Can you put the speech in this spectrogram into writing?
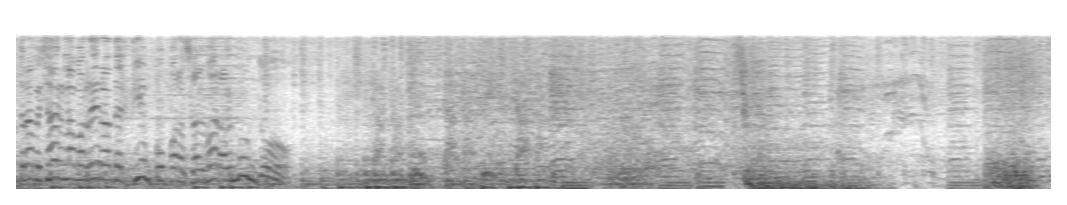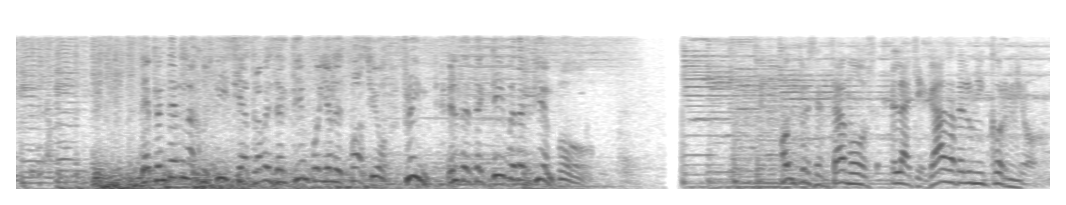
Atravesar la barrera del tiempo para salvar al mundo. Defender la justicia a través del tiempo y el espacio. Flint, el detective del tiempo. Hoy presentamos La llegada del unicornio.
